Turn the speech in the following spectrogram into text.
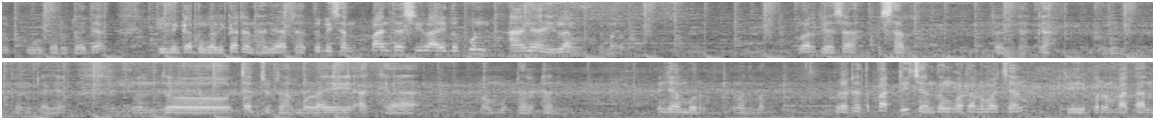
tugu garudanya Bhinneka Tunggal Ika dan hanya ada tulisan Pancasila itu pun hanya hilang teman-teman. Luar biasa besar dan gagah burung garudanya. Untuk cat sudah mulai agak memudar dan menjamur teman-teman. Berada tepat di jantung kota Lumajang di perempatan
